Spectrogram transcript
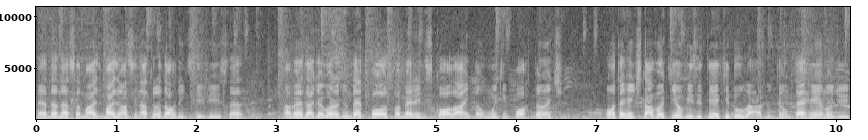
né? Dando essa mais, mais uma assinatura da ordem de serviço, né? Na verdade agora de um depósito da merenda escolar, então muito importante. Ontem a gente estava aqui, eu visitei aqui do lado, tem um terreno onde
